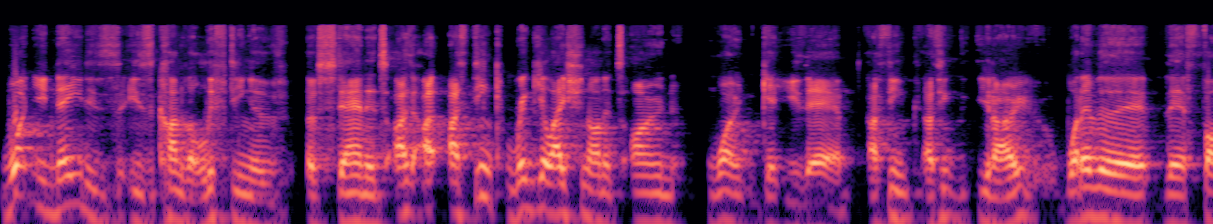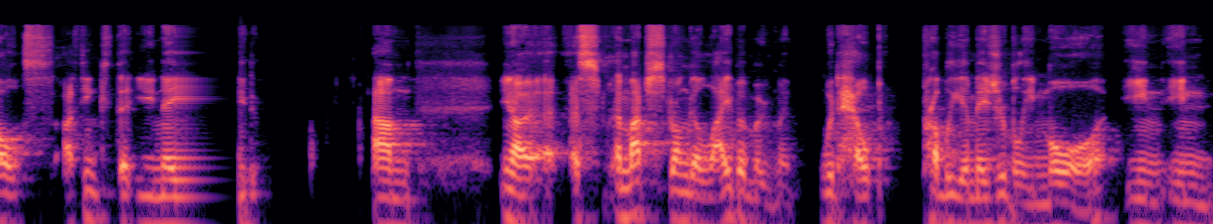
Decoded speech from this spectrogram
what you need is is kind of a lifting of of standards. I, I, I think regulation on its own won't get you there. I think I think you know whatever their their faults, I think that you need um, you know a, a much stronger labour movement would help probably immeasurably more in in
